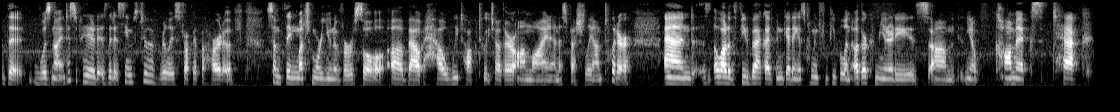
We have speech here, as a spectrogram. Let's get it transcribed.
that was not anticipated is that it seems to have really struck at the heart of something much more universal about how we talk to each other online and especially on Twitter. And a lot of the feedback I've been getting is coming from people in other communities, um, you know, comics, tech,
